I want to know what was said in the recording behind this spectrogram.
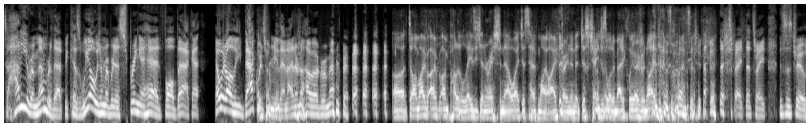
So how do you remember that? Because we always remember to spring ahead, fall back. I, that would all be backwards for me then. I don't know how I would remember. Uh, Dom, I've, I've, I'm part of the lazy generation now. I just have my iPhone, and it just changes automatically overnight. That's all I have to do. that's right. That's right. This is true.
